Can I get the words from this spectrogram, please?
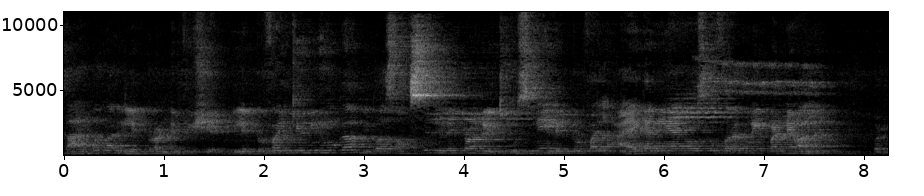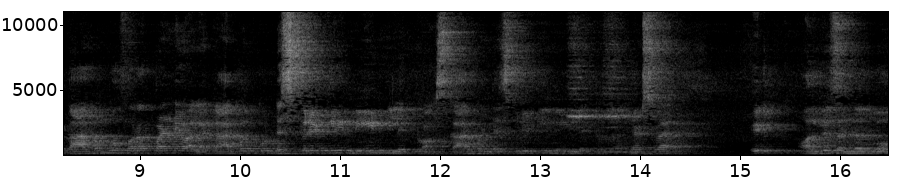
carbon are electron deficient electrophile क्यों नहीं होगा? बिकॉज़ ऑक्सीजन इलेक्ट्रॉन रिच उसमें इलेक्ट्रोफाइल आएगा नहीं आएगा, उसको फ़र्क नहीं पड़ने वाला है। बट कार्बन को फ़र्क पड़ने वाला है। कार्बन को desperately need electrons carbon desperately need electron that's why it always undergo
